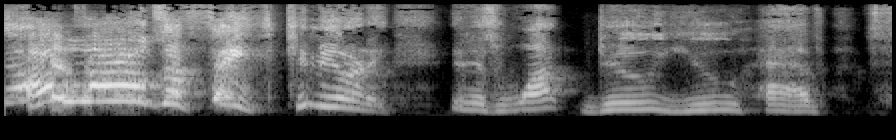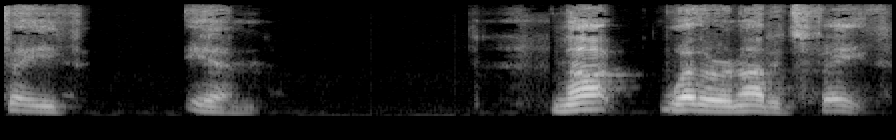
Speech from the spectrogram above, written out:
The whole world's a faith community. It is what do you have faith in? Not whether or not it's faith,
